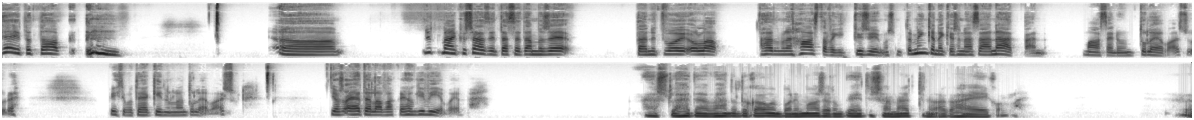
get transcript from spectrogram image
Hei, tota, uh, nyt mä kysäisin tässä tämmöisen, tämä nyt voi olla vähän tämmöinen haastavakin kysymys, mutta minkä näköisenä sä näet tämän maaseudun tulevaisuuden, Pihtiputan ja Kinnulan tulevaisuuden? Jos ajatellaan vaikka johonkin viiden vuoden päähän. Jos lähdetään vähän tuolta kauempaa, niin maaseudun kehitys on näyttänyt aika heikolla. Öö,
